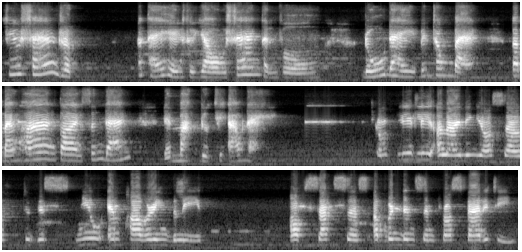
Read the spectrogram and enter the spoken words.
chiếu sáng rực nó thể hiện sự giàu sang thịnh vượng đủ đầy bên trong bạn và bạn hoàn toàn xứng đáng để mặc được chiếc áo này completely aligning yourself to this new empowering belief of success, abundance, and prosperity.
